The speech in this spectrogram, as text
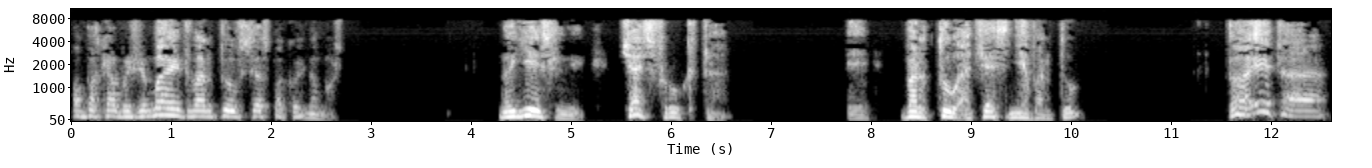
он пока выжимает во рту, все спокойно можно. Но если часть фрукта э, во рту, а часть не во рту, то это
